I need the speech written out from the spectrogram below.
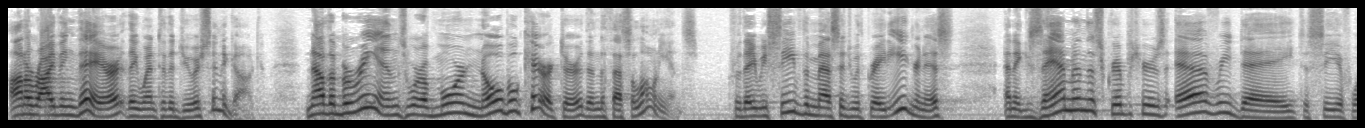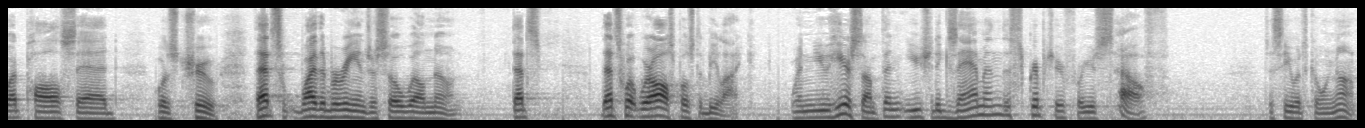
On arriving there, they went to the Jewish synagogue. Now the Bereans were of more noble character than the Thessalonians for they received the message with great eagerness and examined the scriptures every day to see if what Paul said was true. That's why the Bereans are so well known. That's, that's what we're all supposed to be like. When you hear something, you should examine the scripture for yourself to see what's going on.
